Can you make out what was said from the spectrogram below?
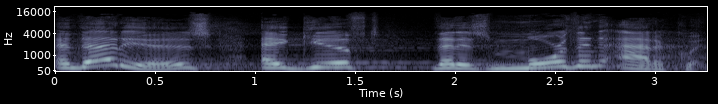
And that is a gift that is more than adequate.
